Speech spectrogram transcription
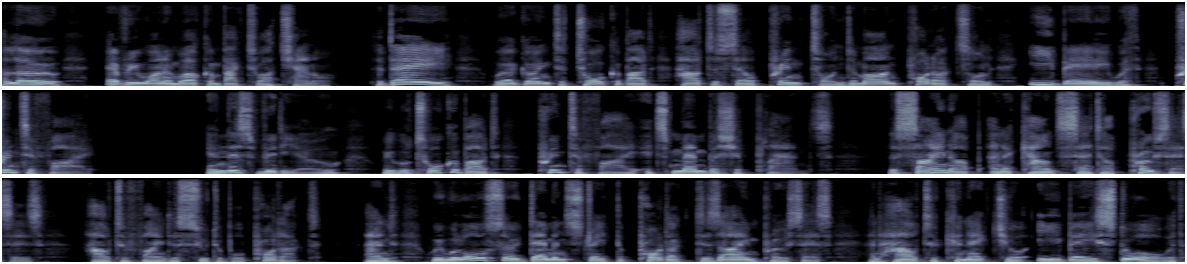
Hello, everyone, and welcome back to our channel. Today, we're going to talk about how to sell print-on-demand products on eBay with Printify. In this video, we will talk about Printify, its membership plans, the sign-up and account setup processes, how to find a suitable product, and we will also demonstrate the product design process and how to connect your eBay store with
